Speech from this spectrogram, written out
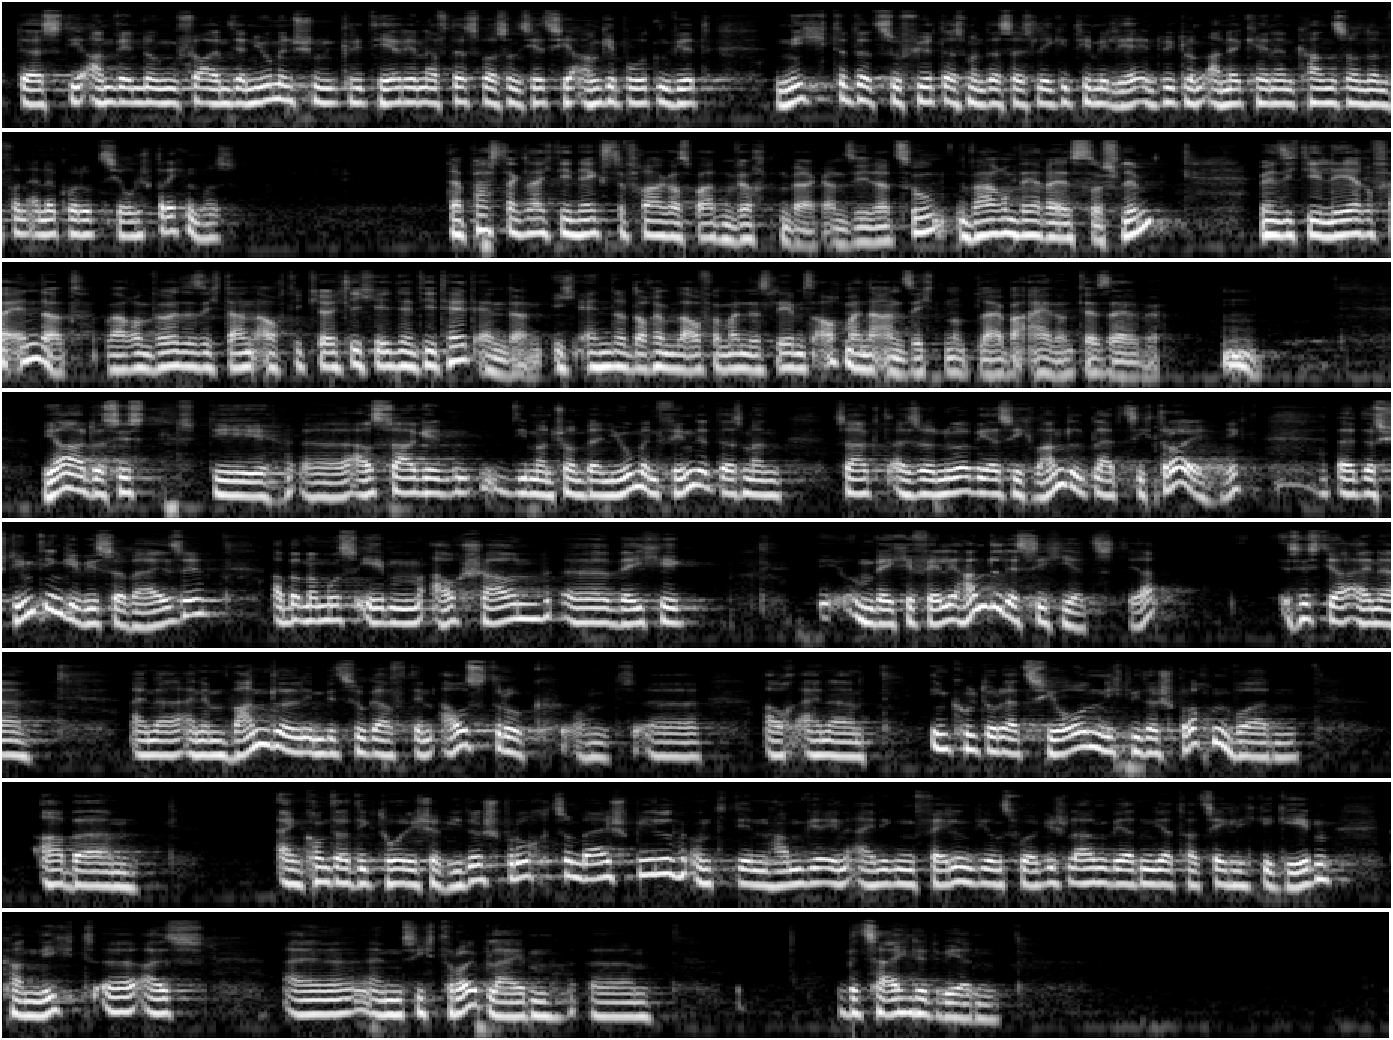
dass die Anwendung vor allem der Newmanschen Kriterien auf das, was uns jetzt hier angeboten wird, nicht dazu führt, dass man das als legitime Lehrentwicklung anerkennen kann, sondern von einer Korruption sprechen muss. Da passt dann gleich die nächste Frage aus Baden-Württemberg an Sie dazu. Warum wäre es so schlimm, wenn sich die Lehre verändert? Warum würde sich dann auch die kirchliche Identität ändern? Ich ändere doch im Laufe meines Lebens auch meine Ansichten und bleibe ein und derselbe. Hm. Ja, das ist die äh, Aussage, die man schon bei Newman findet, dass man sagt, also nur wer sich wandelt, bleibt sich treu. Nicht? Äh, das stimmt in gewisser Weise, aber man muss eben auch schauen, äh, welche um welche Fälle handelt es sich jetzt? Ja? Es ist ja einer, einer, einem Wandel in Bezug auf den Ausdruck und äh, auch einer Inkulturation nicht widersprochen worden. Aber ein kontradiktorischer Widerspruch zum Beispiel, und den haben wir in einigen Fällen, die uns vorgeschlagen werden, ja tatsächlich gegeben, kann nicht äh, als ein, ein sich treu bleiben äh, bezeichnet werden.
